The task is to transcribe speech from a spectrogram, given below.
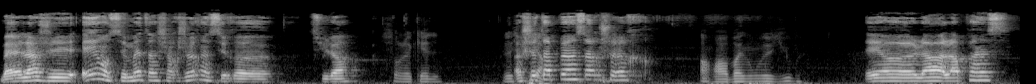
Ben là j'ai... Eh, on sait mettre un chargeur hein, sur euh, celui-là. Sur lequel? Le Achète un peu un chargeur. Oh, bah non, le tube. Et euh, la, la pince.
